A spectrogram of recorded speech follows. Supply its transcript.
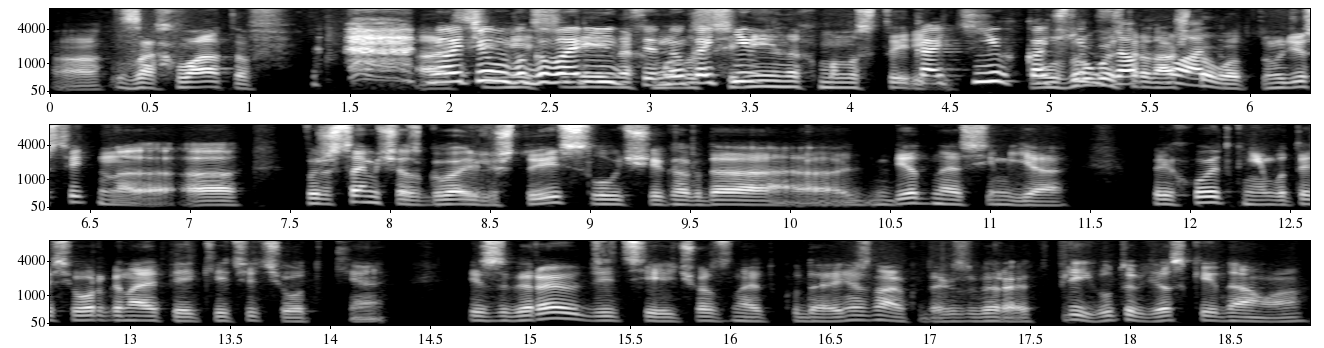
а, захватов ну, о чем вы говорите? Ну, каких, семейных монастырей. Каких, каких ну, с другой стороны, а что вот, ну, действительно, э, вы же сами сейчас говорили, что есть случаи, когда э, бедная семья приходит к ним вот эти органы опеки, эти тетки, и забирают детей, черт знает куда. Я не знаю, куда их забирают. В приюты, в детские дома.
